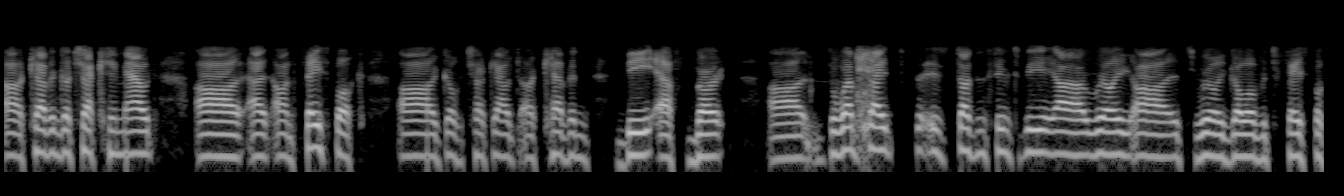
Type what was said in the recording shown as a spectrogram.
uh, Kevin, go check him out uh, at, on Facebook. Uh, go check out uh, Kevin B F Burt. Uh, the website is doesn't seem to be uh, really. Uh, it's really go over to Facebook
